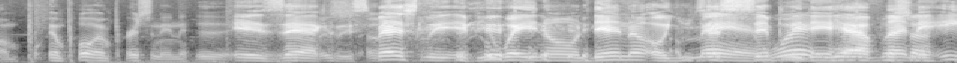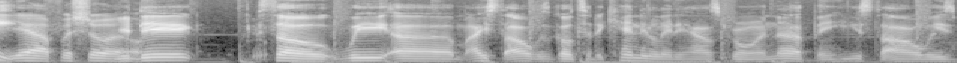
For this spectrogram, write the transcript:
an important person in the hood. Exactly. Especially if you waiting on dinner or you Man, just simply what? didn't Yeah, have nothing sure. to eat. Yeah, for sure. You dig? So we um I used to always go to the Candy Lady house growing up and he used to always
